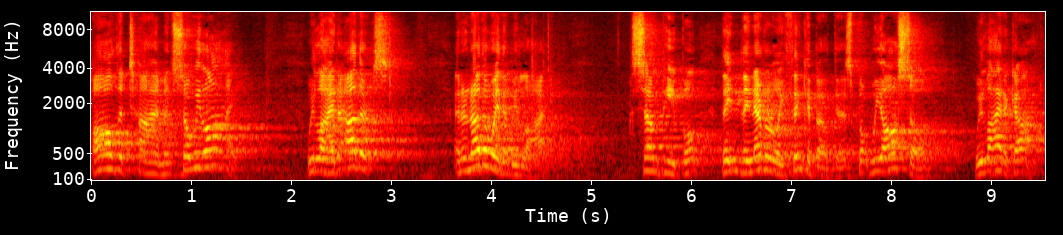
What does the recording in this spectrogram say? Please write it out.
all the time. And so we lie. We lie to others. And another way that we lie, some people, they, they never really think about this, but we also, we lie to God.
